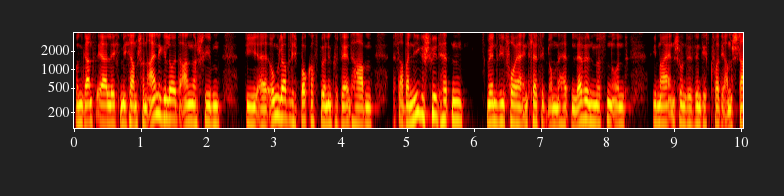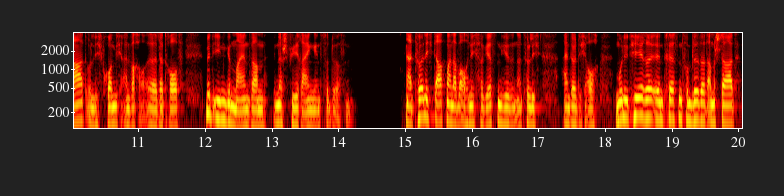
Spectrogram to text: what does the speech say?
Und ganz ehrlich, mich haben schon einige Leute angeschrieben, die äh, unglaublich Bock auf Burning Crusade haben, es aber nie gespielt hätten, wenn sie vorher in Classic nochmal hätten leveln müssen. Und die meinten schon, sie sind jetzt quasi am Start und ich freue mich einfach äh, darauf, mit ihnen gemeinsam in das Spiel reingehen zu dürfen. Natürlich darf man aber auch nicht vergessen, hier sind natürlich eindeutig auch monetäre Interessen von Blizzard am Start,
